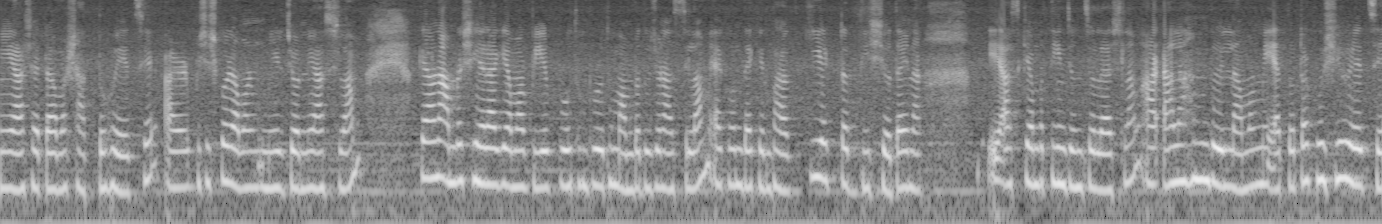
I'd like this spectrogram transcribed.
নিয়ে আসাটা আমার সাধ্য হয়েছে। আর বিশেষ করে আমার মেয়ের জন্যে আসলাম। কেননা আমরা সের আগে আমার বিয়ের প্রথম প্রথম আমরা দুজন আসছিলাম। এখন দেখেন ভাগ, কি একটা দৃশ্য, তাই না? এ আজকে আমরা তিনজন চলে আসলাম। আর আলহামদুলিল্লাহ আমার মেয়ে এতটা খুশি হয়েছে।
